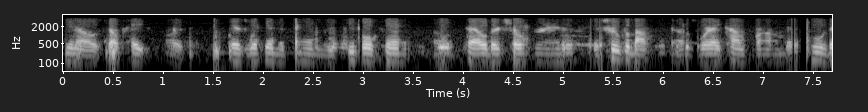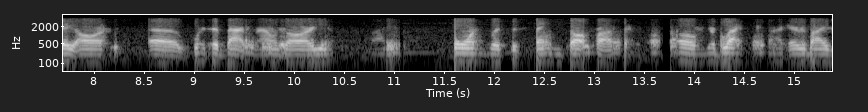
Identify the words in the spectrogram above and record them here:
you know, self hate is within the family. People can't you know, tell their children the truth about themselves, where they come from, who they are, uh, what their backgrounds are. You know, like, born with the same thought process. Oh, you're black, you're black, everybody's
